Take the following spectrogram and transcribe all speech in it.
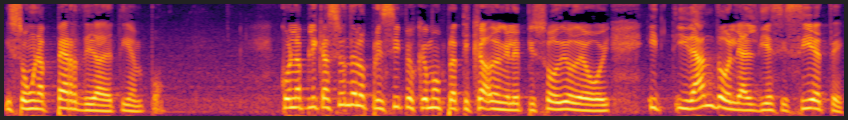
y son una pérdida de tiempo? Con la aplicación de los principios que hemos platicado en el episodio de hoy y, dándole al 17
